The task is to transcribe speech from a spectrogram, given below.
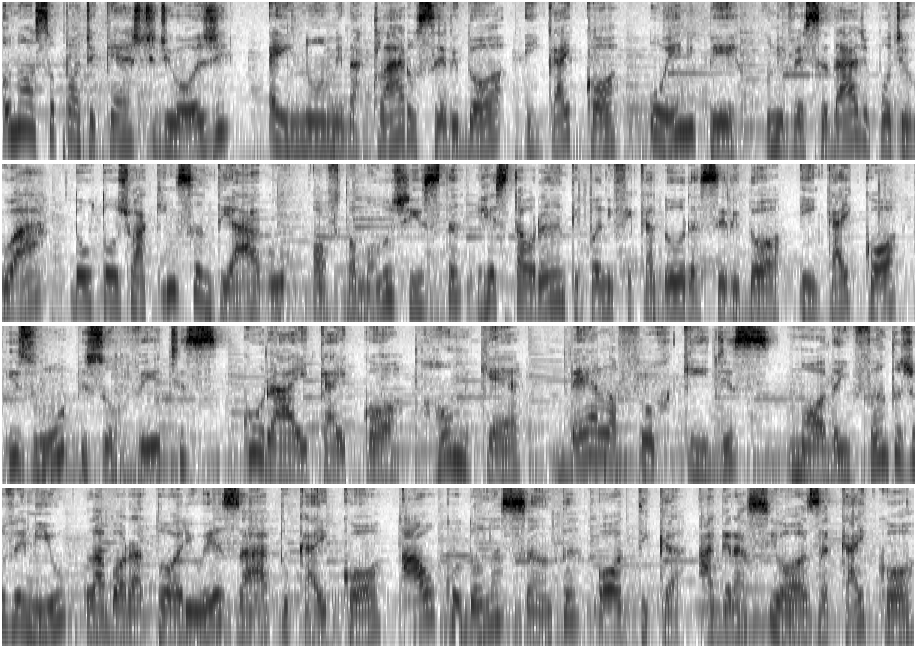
O nosso podcast de hoje é em nome da Claro Seridó, em Caicó, UNP, Universidade Potiguar, Dr. Joaquim Santiago, oftalmologista, Restaurante Panificadora Seridó, em Caicó, Sloop Sorvetes, Curai Caicó Home Care, Bela Flor Kids, Moda Infanto Juvenil, Laboratório Exato Caicó, Alcodona Santa, Ótica A Graciosa Caicó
